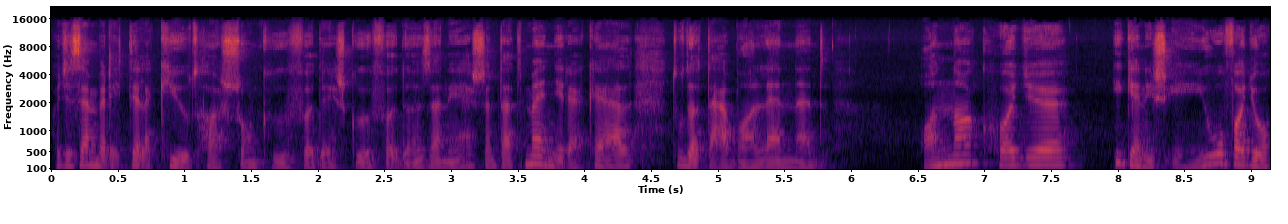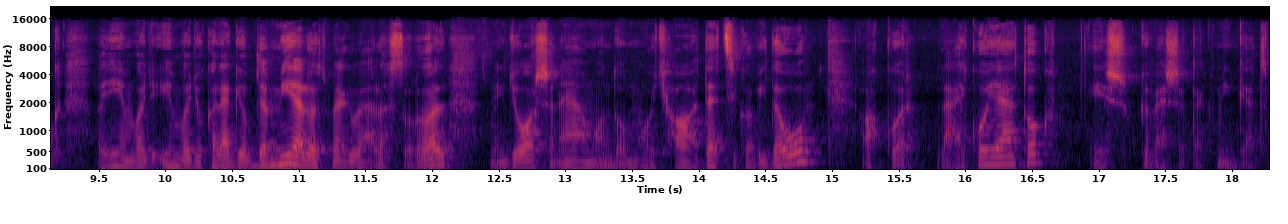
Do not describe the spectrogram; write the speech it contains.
hogy az ember itt tényleg kijuthasson külföldre és külföldön zenéhessen. Tehát mennyire kell tudatában lenned annak, hogy igenis én jó vagyok, vagy én, vagy, én vagyok a legjobb, de mielőtt megválaszolod, még gyorsan elmondom, hogy ha tetszik a videó, akkor lájkoljátok, és kövessetek minket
